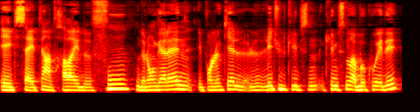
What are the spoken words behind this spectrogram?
et que ça a été un travail de fond, de longue haleine, et pour lequel l'étude Klimsno a beaucoup aidé,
